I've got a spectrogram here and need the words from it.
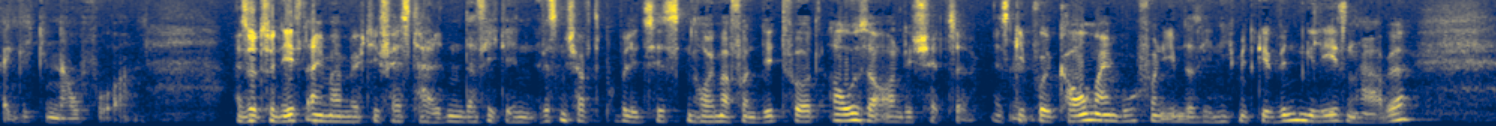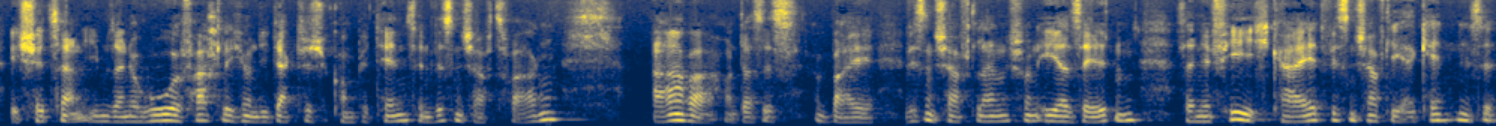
eigentlich genau vor? Also zunächst einmal möchte ich festhalten, dass ich den Wissenschaftspublizisten Heumer von Ditfurth außerordentlich schätze. Es gibt wohl kaum ein Buch von ihm, das ich nicht mit Gewinn gelesen habe. Ich schätze an ihm seine hohe fachliche und didaktische Kompetenz in Wissenschaftsfragen. Aber, und das ist bei Wissenschaftlern schon eher selten, seine Fähigkeit, wissenschaftliche Erkenntnisse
